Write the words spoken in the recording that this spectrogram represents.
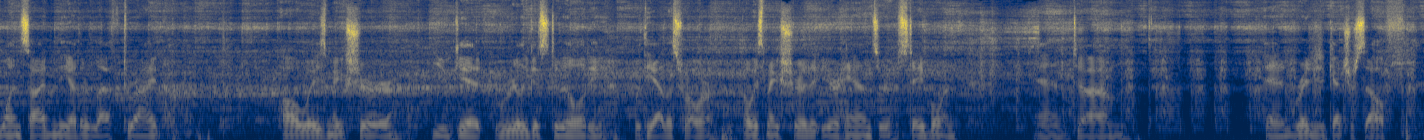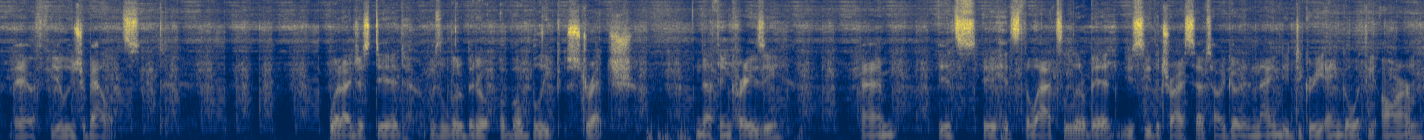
one side and the other, left, right. Always make sure you get really good stability with the Atlas roller. Always make sure that your hands are stable and and um, and ready to catch yourself if you lose your balance. What I just did was a little bit of, oblique stretch, nothing crazy. Um, it's it hits the lats a little bit. You see the triceps, how I go to a 90 degree angle with the arm.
